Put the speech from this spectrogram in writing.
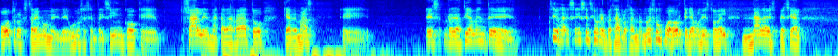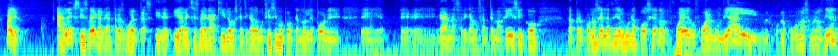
otro extremo de 1.65 que salen a cada rato, que además eh, es relativamente... Sí, es, sencillo reemplazarlo. O sea, no, es un jugador que hayamos visto de él nada especial. Vaya, Alexis Vega le da tres vueltas. Y, Alexis Vega aquí lo hemos criticado muchísimo porque no le pone eh, eh, ganas, digamos, al tema físico. pero por no ser le ha tenido alguna posibilidad. Fue, jugó al Mundial, lo jugó más o menos bien.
